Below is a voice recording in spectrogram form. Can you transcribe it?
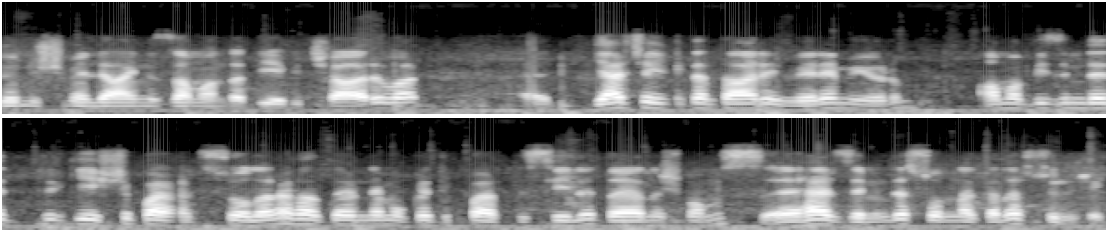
dönüşmeli aynı zamanda diye bir çağrı var. E, gerçekten tarih veremiyorum. Ama bizim de Türkiye İşçi Partisi olarak Halkların Demokratik Partisi ile dayanışmamız e, her zeminde sonuna kadar sürecek.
